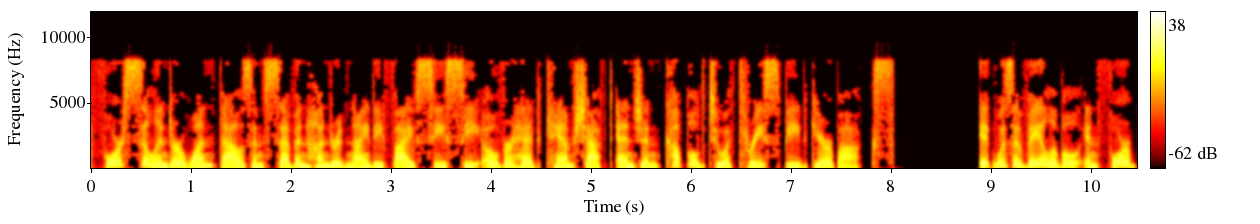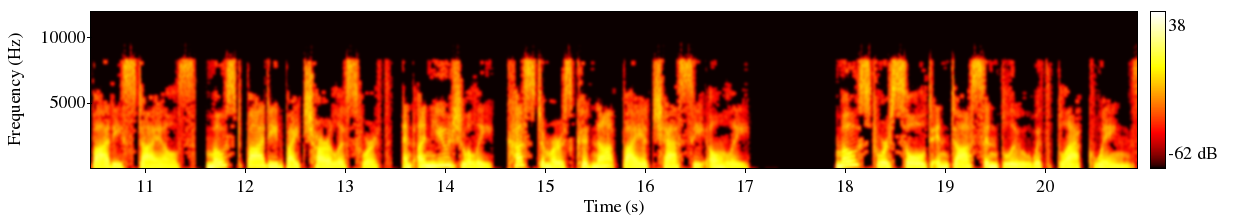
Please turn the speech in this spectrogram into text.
four-cylinder 1,795 cc overhead camshaft engine coupled to a three-speed gearbox. It was available in four body styles, most bodied by Charlesworth, and unusually, customers could not buy a chassis only. Most were sold in Dawson blue with black wings.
